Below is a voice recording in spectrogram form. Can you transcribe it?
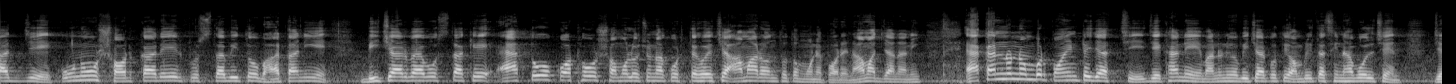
রাজ্যে কোনো সরকারের প্রস্তাবিত ভাতা নিয়ে বিচার ব্যবস্থাকে এত কঠোর সমালোচনা করতে হয়েছে, আমার অন্তত মনে পড়ে না, আমার জানা নেই। একান্ন নম্বর পয়েন্টে যাচ্ছি, যেখানে মাননীয় বিচারপতি অমৃতা সিনহা বলছেন যে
